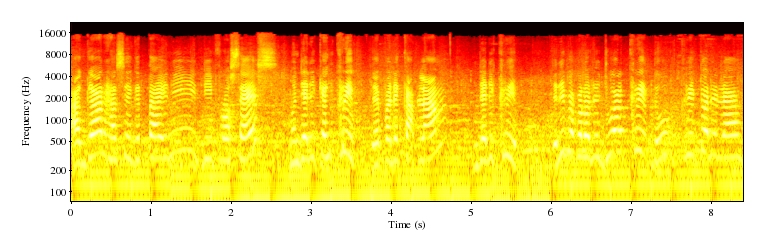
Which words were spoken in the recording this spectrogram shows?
agar hasil getah ini diproses menjadikan krip daripada kaplam menjadi krip. Jadi kalau dia jual krip tu, krip tu adalah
